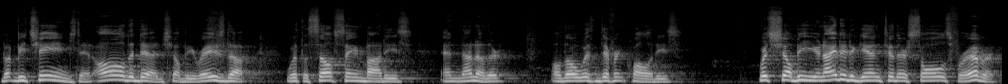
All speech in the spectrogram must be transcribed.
but be changed, and all the dead shall be raised up with the selfsame bodies and none other, although with different qualities, which shall be united again to their souls forever.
